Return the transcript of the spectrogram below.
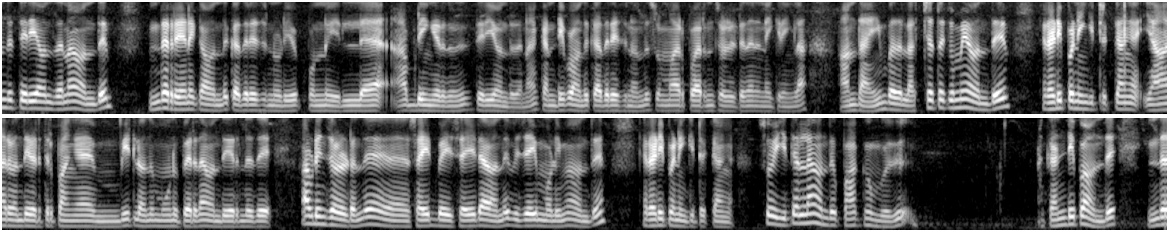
வந்து தெரிய வந்ததுன்னா வந்து இந்த ரேணுகா வந்து கதிரேசனுடைய பொண்ணு இல்லை அப்படிங்கிறது வந்து தெரிய வந்ததுன்னா கண்டிப்பாக வந்து கதிரேசன் வந்து சும்மா இருப்பாருன்னு சொல்லிட்டு தான் நினைக்கிறீங்களா? அந்த ஐம்பது லட்சத்துக்குமே வந்து ரெடி பண்ணிக்கிட்டு இருக்காங்க யார் வந்து எடுத்திருப்பாங்க? வீட்டில் வந்து மூணு பேர் தான் வந்து இருந்தது. அப்படின்னு சொல்லிட்டு வந்து சைட் பை சைடாக வந்து விஜய் மூலிமா வந்து ரெடி பண்ணிக்கிட்டு இருக்காங்க ஸோ இதெல்லாம் வந்து பார்க்கும்போது கண்டிப்பாக வந்து இந்த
